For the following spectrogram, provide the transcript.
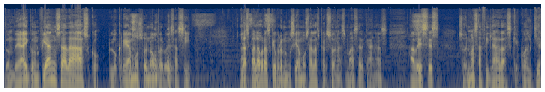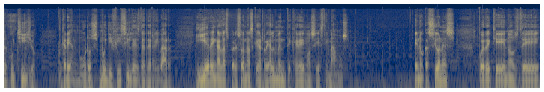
donde hay confianza da asco, lo creamos o no, pero es así. Las palabras que pronunciamos a las personas más cercanas a veces son más afiladas que cualquier cuchillo, crean muros muy difíciles de derribar y hieren a las personas que realmente queremos y estimamos. En ocasiones, puede que nos dé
